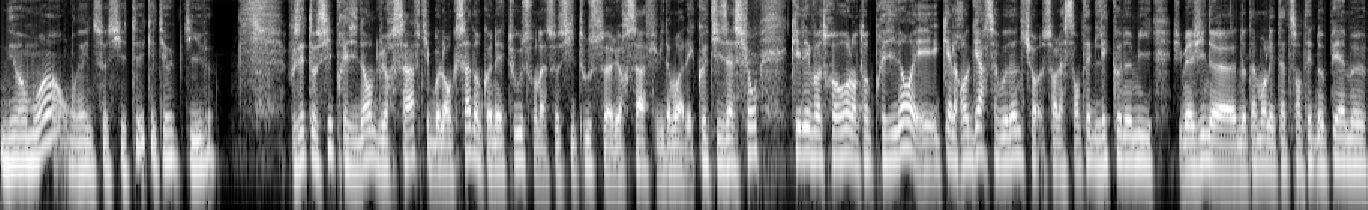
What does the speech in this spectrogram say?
Néanmoins, on a une société qui est éruptive. Vous êtes aussi président de l'URSSAF, Thibault Langsad, on connaît tous, on associe tous euh, l'URSSAF évidemment à des cotisations. Quel est votre rôle en tant que président et quel regard ça vous donne sur, sur la santé de l'économie? J'imagine euh, notamment l'état de santé de nos PME.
